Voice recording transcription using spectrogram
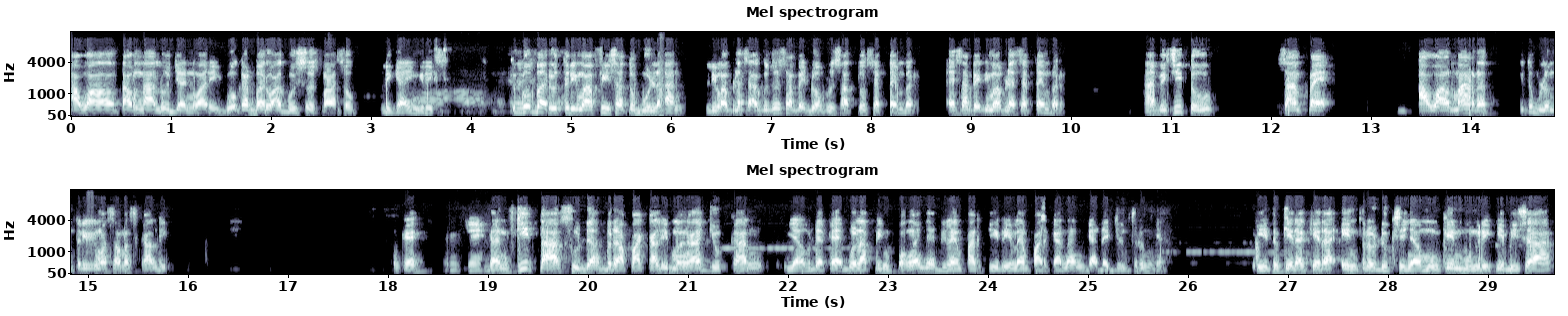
awal tahun lalu Januari. Gue kan baru Agustus masuk Liga Inggris. Itu gue baru terima fee satu bulan. 15 Agustus sampai 21 September. Eh sampai 15 September. Habis itu sampai awal Maret itu belum terima sama sekali oke Oke. dan kita sudah berapa kali mengajukan, ya udah kayak bola pingpong aja, dilempar kiri, lempar kanan, nggak ada juntrungnya. Itu kira-kira introduksinya. Mungkin Bung Riki bisa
